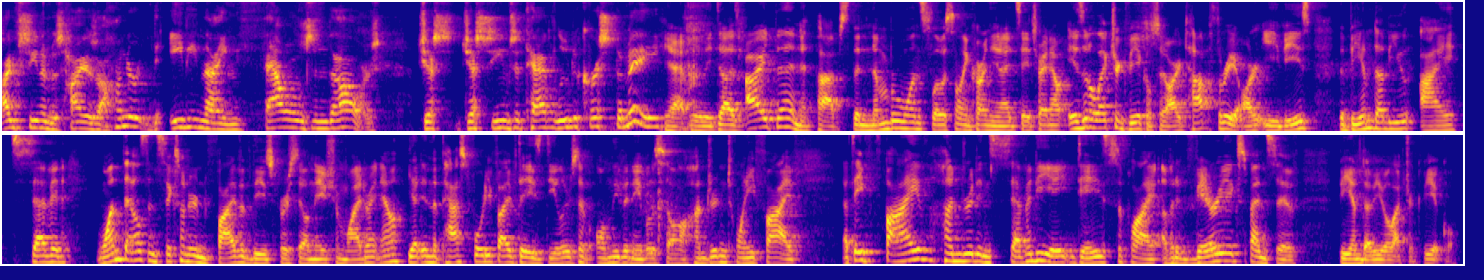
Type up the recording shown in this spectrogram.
I, have seen them as high as $189,000. Just just seems a tad ludicrous to me. Yeah, it really does. All right, then, Pops. The number one slowest selling car in the United States right now is an electric vehicle. So our top three are EVs. The BMW i7. 1,605 of these for sale nationwide right now. Yet in the past 45 days, dealers have only been able to sell 125. That's a 578 days supply of a very expensive BMW electric vehicle.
